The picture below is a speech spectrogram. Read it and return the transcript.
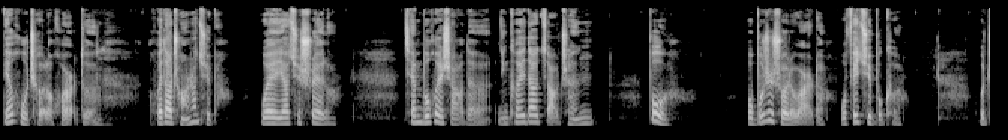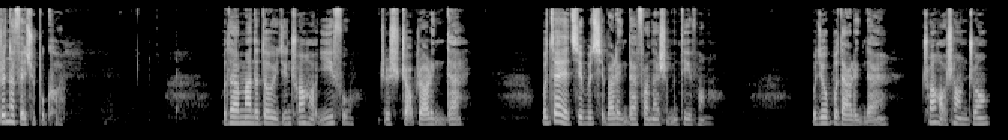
别胡扯了，霍尔顿，回到床上去吧，我也要去睡了。钱不会少的，你可以到早晨。不，我不是说着玩的，我非去不可，我真的非去不可。我他妈的都已经穿好衣服，只是找不着领带。我再也记不起把领带放在什么地方了。我就不打领带，穿好上装。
